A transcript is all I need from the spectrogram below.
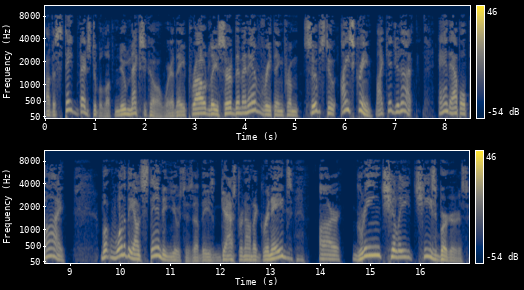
are the state vegetable of New Mexico, where they proudly serve them in everything from soups to ice cream. I kid you not and apple pie. But one of the outstanding uses of these gastronomic grenades are green chili cheeseburgers,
